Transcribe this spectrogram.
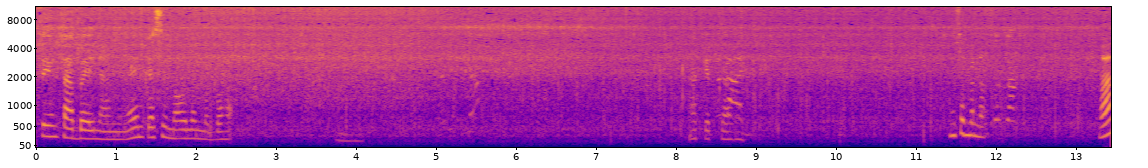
Ito yung tabay namin. Ngayon kasi maulan mabaha. Akit ka. Ano sa man na? Ha?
